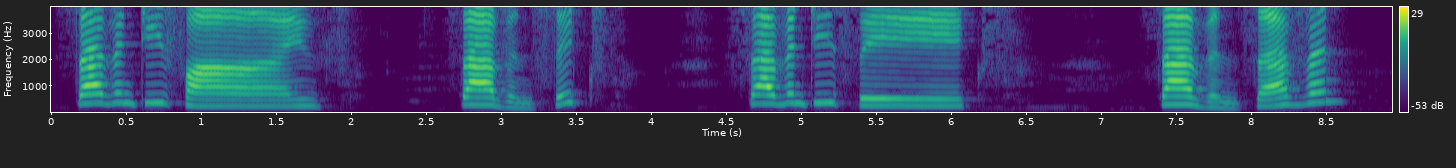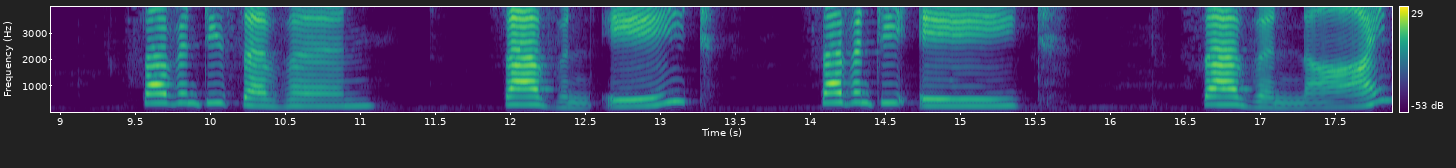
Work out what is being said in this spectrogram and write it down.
seventy five. Seven six, seventy six. Seven seven, seventy seven. Seven eight, seventy eight. Seven nine,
